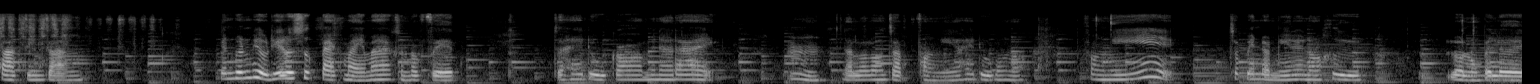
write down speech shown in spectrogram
สากจริงจัง เป็นพื้นผิวที่รู้สึกแปลกใหม่มากสำหรับเฟส จะให้ดูก็ไม่น่าได้ อืมเดี๋ยวเราลองจับฝั่งนี้ให้ดูบ้างเนาะ ฝั่งนี้จะเป็นแบบนี้เลยเนาะคือ หล่นลงไปเลย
